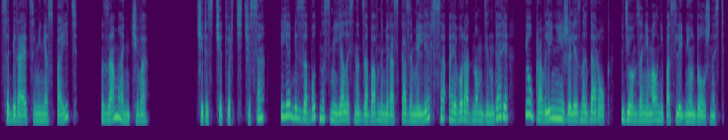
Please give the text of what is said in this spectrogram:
Собирается меня споить? Заманчиво. Через четверть часа я беззаботно смеялась над забавными рассказами Лерса о его родном Дингаре и управлении железных дорог, где он занимал не последнюю должность.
